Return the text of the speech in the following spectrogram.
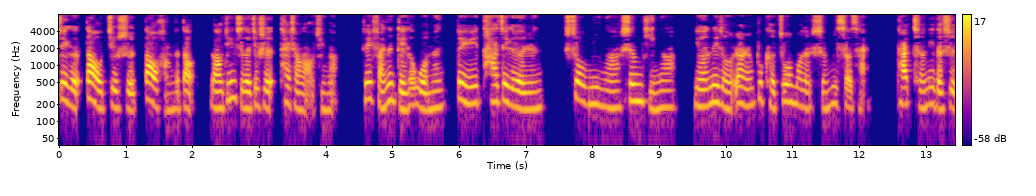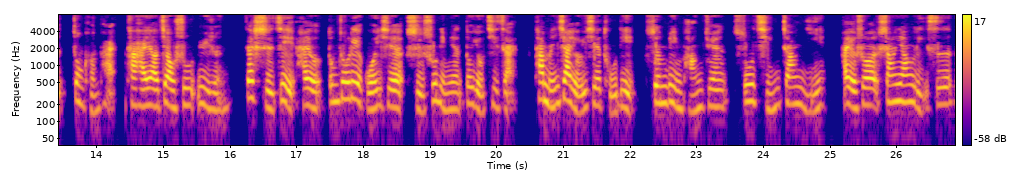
这个道就是道行的道，老君指的就是太上老君了。所以，反正给了我们对于他这个人寿命啊、生平啊，有那种让人不可捉摸的神秘色彩。他成立的是纵横派，他还要教书育人，在《史记》还有东周列国一些史书里面都有记载。他门下有一些徒弟：孙膑、庞涓、苏秦、张仪，还有说商鞅、李斯、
